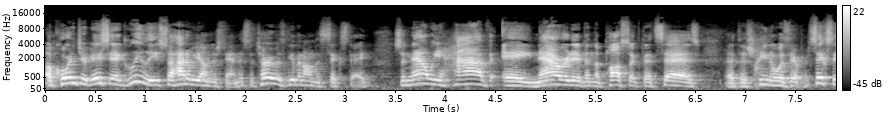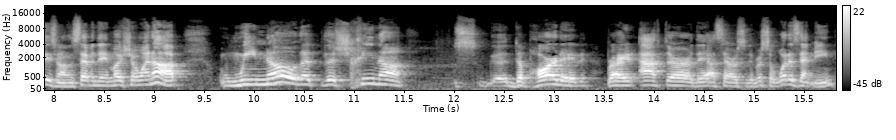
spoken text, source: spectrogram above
According to Rabbi Aglili, so how do we understand this? The Torah was given on the sixth day. So now we have a narrative in the pasuk that says that the Shechina was there for six days, and on the seventh day Moshe went up. We know that the Shechina Uh, departed right after the Aseres Dibra. So what does that mean?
